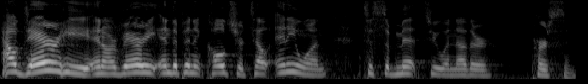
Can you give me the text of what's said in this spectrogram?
How dare he, in our very independent culture, tell anyone to submit to another person?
